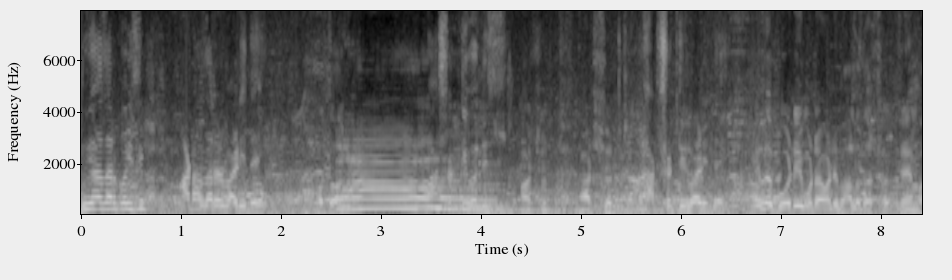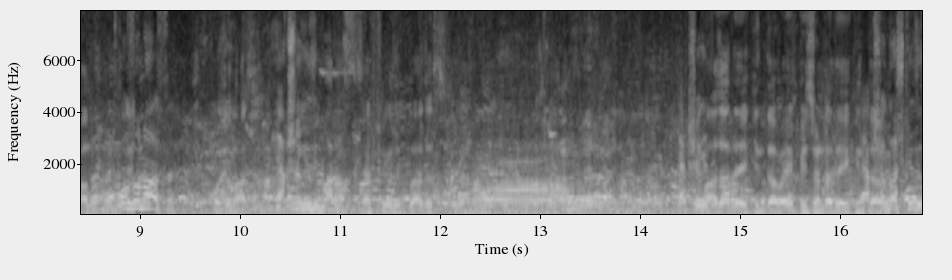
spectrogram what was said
দুই হাজার কইছি আট হাজারের বাড়ি দেয়। কত? বলেছি। আটষট্টি আটষট্টি। আটষট্টির বাড়ি দেয়। এগুলো বডি মোটামুটি ভালো দর্শক ভালো। ওজনও আছে। ওজন আছে। একশো কেজি পার আছে। একশো কেজি প্লাস আছে। একশো কেজি মাজা দিয়ে কিনতে হবে পিছনটা দিয়ে কিনতে একশো দশ কেজি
